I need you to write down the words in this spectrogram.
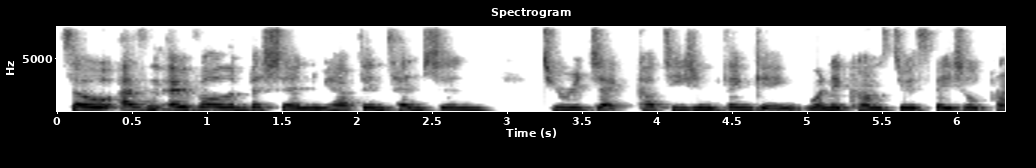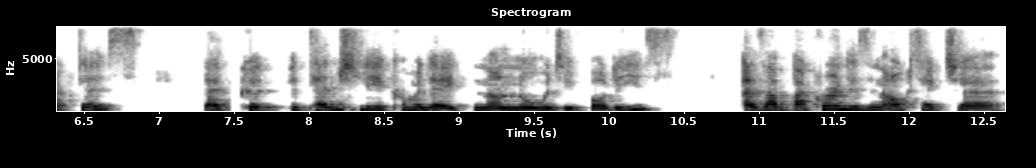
So, as an overall ambition, we have the intention to reject Cartesian thinking when it comes to a spatial practice that could potentially accommodate non normative bodies. As our background is in architecture,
